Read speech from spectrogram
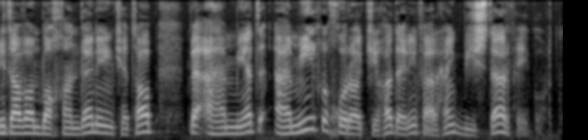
می توان با خواندن این کتاب به اهمیت عمیق خوراکی ها در این فرهنگ بیشتر پی برد.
